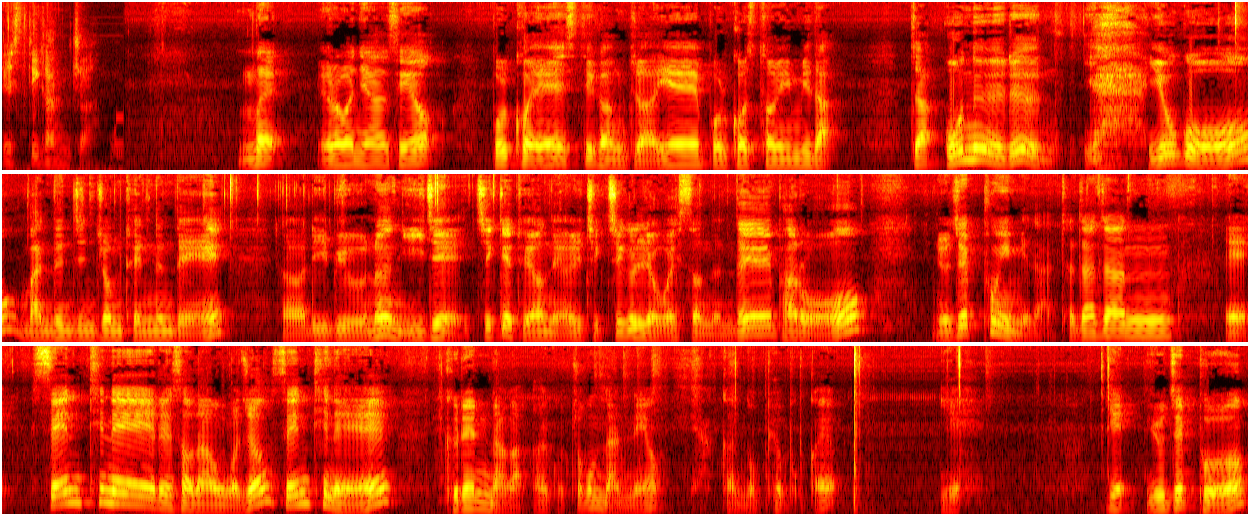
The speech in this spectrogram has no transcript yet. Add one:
SD 강좌. 네, 여러분 안녕하세요. 볼커의 SD 강좌의 볼커스텀입니다. 자, 오늘은 야, 요거 만든 지는 좀 됐는데 어, 리뷰는 이제 찍게 되었네요. 일찍 찍으려고 했었는데 바로 요 제품입니다. 짜자잔. 예, 센티넬에서 나온 거죠. 센티넬 그랜라가 아이고 조금 낮네요. 약간 높여 볼까요? 예. 예, 요 제품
